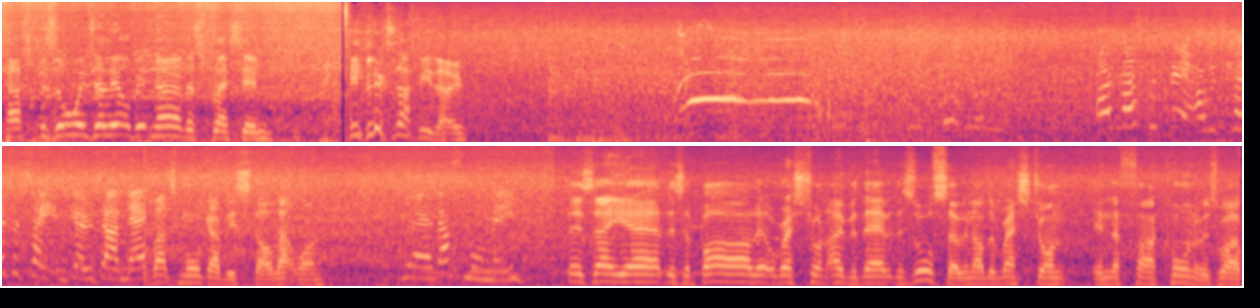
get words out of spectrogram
Casper's always a little bit nervous, bless him. he looks happy though. I must admit, I was hesitating going down there. That's more Gabby's style, that one. Yeah, that's more me. There's a uh, there's a bar, little restaurant over there, but there's also another restaurant in the far corner as well.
